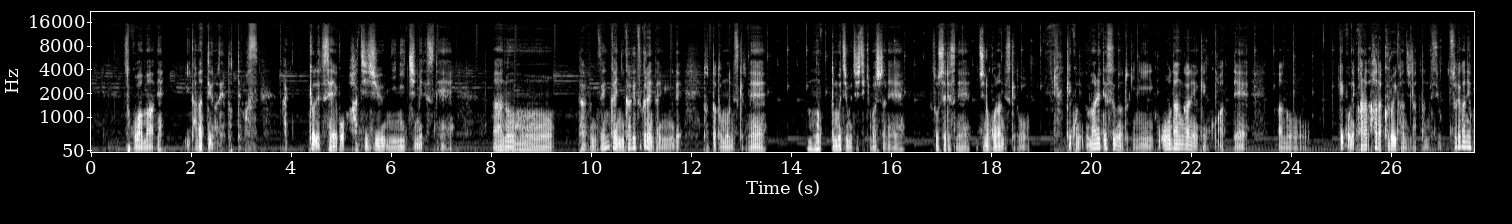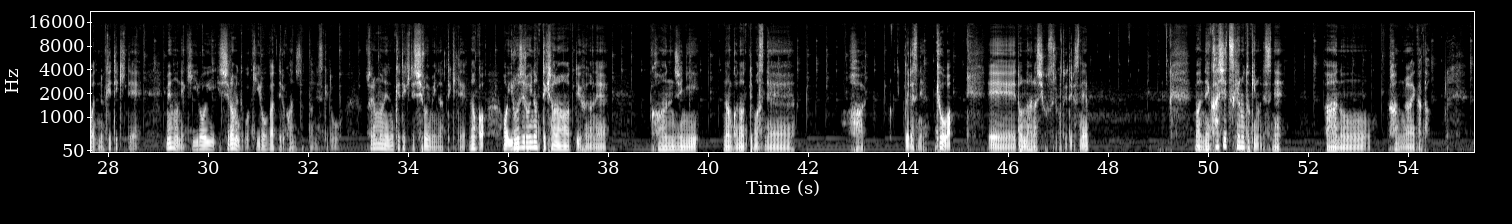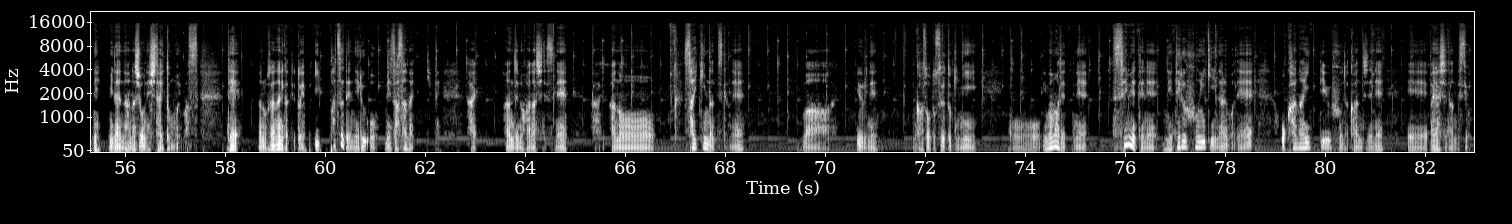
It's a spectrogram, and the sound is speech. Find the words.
そこはまあね、いいかなっていうので撮ってます。はい。今日で生後82日目ですね。あのー、多分前回2ヶ月くらいのタイミングで撮ったと思うんですけどね。もっとムチムチしてきましたね。そしてですね、うちの子なんですけど、結構ね、生まれてすぐの時に、横断がね、結構あって、あの、結構ね、体、肌黒い感じだったんですよ。それがね、やっぱ抜けてきて、目もね、黄色い、白目のとこ黄色がってる感じだったんですけど、それもね、抜けてきて白い目になってきて、なんか、あ、色白になってきたなーっていう風なね、感じになんかなってますね。はい。でですね、今日は、えー、どんな話をするかというとですね、まあ、寝かしつけの時のですね、あのー、考え方、ね、みたいな話をね、したいと思います。で、あの、それは何かっていうと、やっぱ一発で寝るを目指さないっていうね、はい、感じの話ですね。はい、あのー、最近なんですけどね、まあ、夜ね、寝そうとするときに、こう、今までってね、せめてね、寝てる雰囲気になるまで置かないっていう風な感じでね、えー、あやしてたんですよ。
